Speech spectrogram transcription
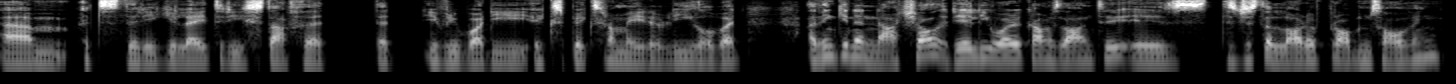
Um, it's the regulatory stuff that that everybody expects from a of legal. But I think in a nutshell, really what it comes down to is there's just a lot of problem solving,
